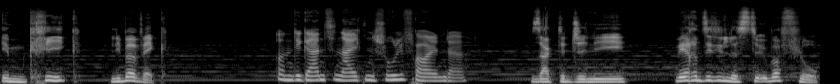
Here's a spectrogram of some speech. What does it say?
im Krieg lieber weg. Und die ganzen alten Schulfreunde, sagte Ginny, während sie die Liste überflog.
